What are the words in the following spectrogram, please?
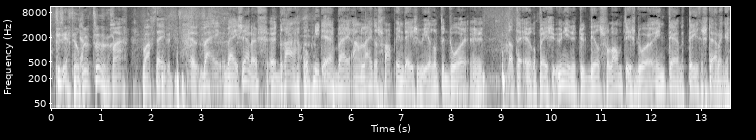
Het is echt heel Ja. treurig. Maar wacht even. Eh, wij, wij zelf eh, dragen ook niet erg bij aan leiderschap in deze wereld. Door eh, dat de Europese Unie natuurlijk deels verlamd is door interne tegenstellingen.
